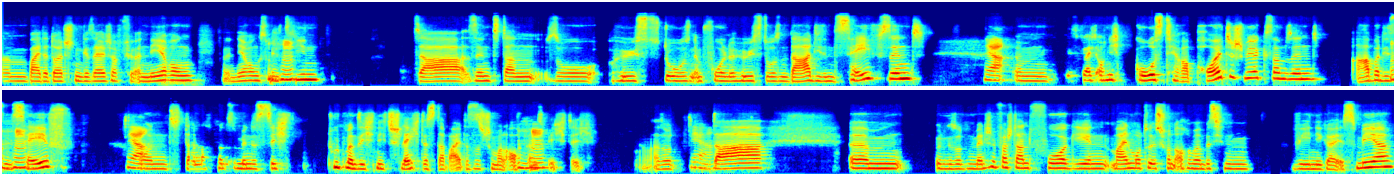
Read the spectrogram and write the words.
ähm, bei der Deutschen Gesellschaft für Ernährung, Ernährungsmedizin. Mhm. Da sind dann so Höchstdosen, empfohlene Höchstdosen da, die sind safe sind. Ja. Ähm, die vielleicht auch nicht groß therapeutisch wirksam sind, aber die sind mhm. safe ja. Und dann macht man zumindest sich, tut man sich nichts Schlechtes dabei. Das ist schon mal auch mhm. ganz wichtig. Also ja. da ähm, mit gesunden Menschenverstand vorgehen. Mein Motto ist schon auch immer ein bisschen weniger ist mehr.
